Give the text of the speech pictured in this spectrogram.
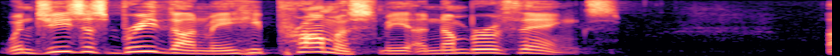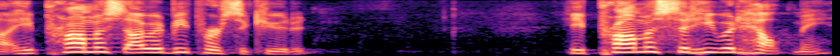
When Jesus breathed on me, he promised me a number of things. Uh, he promised I would be persecuted. He promised that he would help me.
